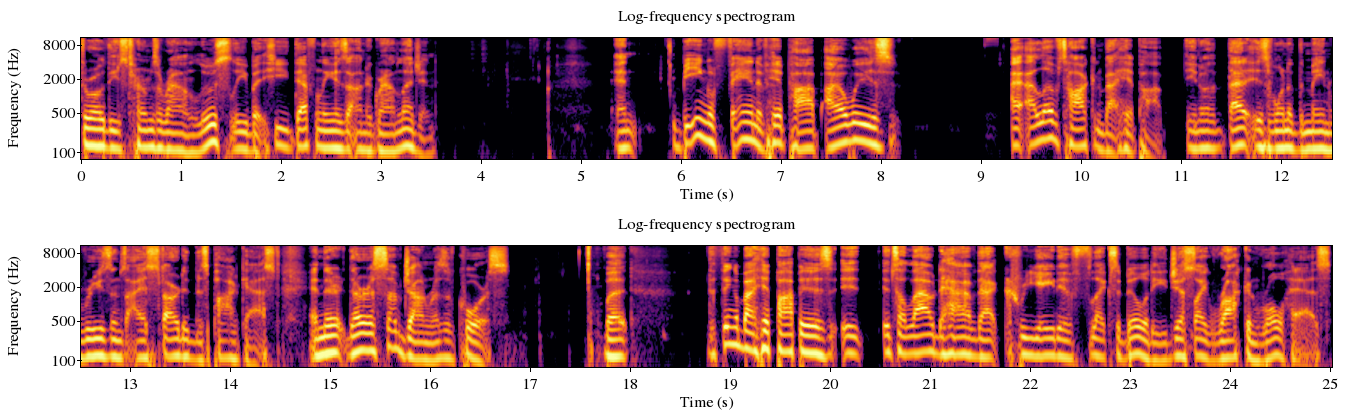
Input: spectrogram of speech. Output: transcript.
throw these terms around loosely, but he definitely is an underground legend. And being a fan of hip hop, I always, I, I love talking about hip hop. You know, that is one of the main reasons I started this podcast. And there, there are subgenres, of course. But the thing about hip hop is it, it's allowed to have that creative flexibility just like rock and roll has.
